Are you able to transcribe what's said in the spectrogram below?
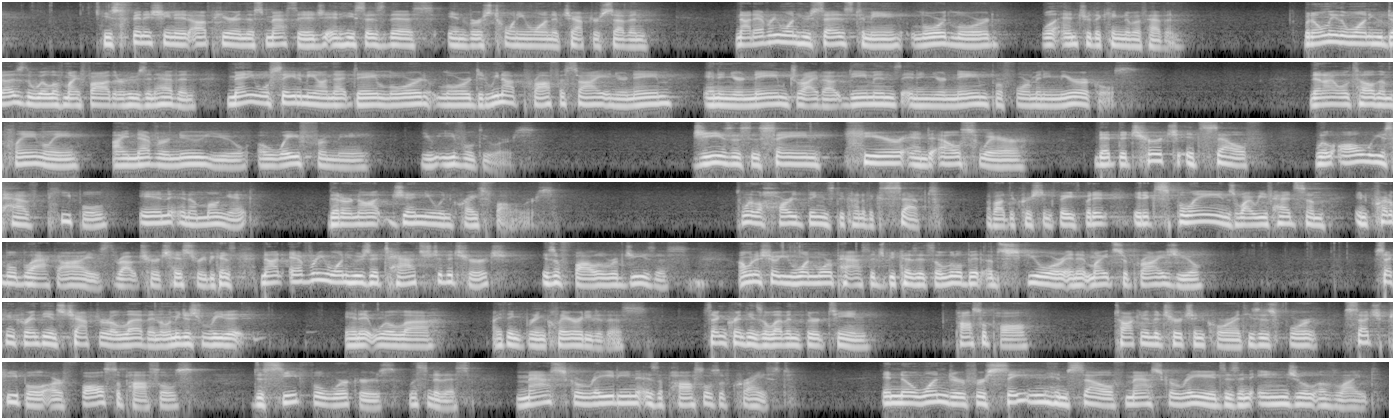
he's finishing it up here in this message, and he says this in verse 21 of chapter 7 Not everyone who says to me, Lord, Lord, will enter the kingdom of heaven, but only the one who does the will of my Father who's in heaven. Many will say to me on that day, Lord, Lord, did we not prophesy in your name, and in your name drive out demons, and in your name perform many miracles? Then I will tell them plainly, I never knew you. Away from me, you evildoers. Jesus is saying here and elsewhere that the church itself will always have people in and among it that are not genuine Christ followers. It's one of the hard things to kind of accept about the Christian faith, but it, it explains why we've had some incredible black eyes throughout church history because not everyone who's attached to the church is a follower of Jesus. I want to show you one more passage because it's a little bit obscure and it might surprise you. 2 Corinthians chapter 11. Let me just read it, and it will, uh, I think, bring clarity to this. 2 Corinthians 11 13. Apostle Paul, talking to the church in Corinth, he says, For such people are false apostles, deceitful workers. Listen to this masquerading as apostles of Christ. And no wonder, for Satan himself masquerades as an angel of light.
